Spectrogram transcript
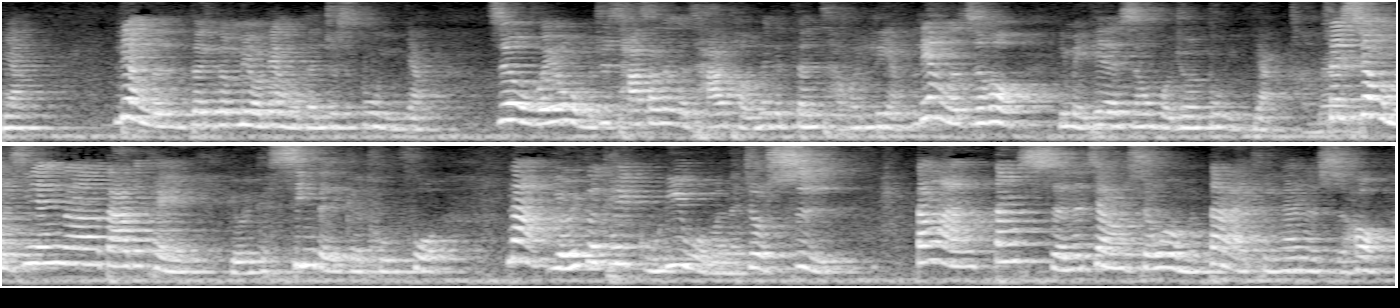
一样，亮的灯跟没有亮的灯就是不一样。只有唯有我们去插上那个插头，那个灯才会亮。亮了之后，你每天的生活就会不一样。所以希望我们今天呢，大家都可以有一个新的一个突破。那有一个可以鼓励我们的就是。当然，当神的降生为我们带来平安的时候，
